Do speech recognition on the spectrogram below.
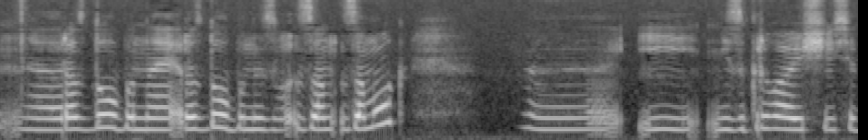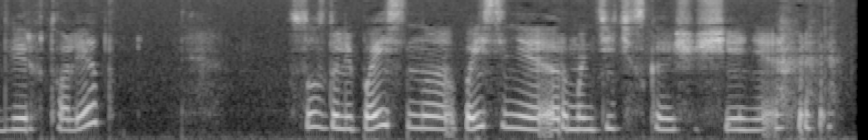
Э, раздолбанный, раздолбанный замок э, и не закрывающаяся дверь в туалет создали поистине, поистине романтическое ощущение.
